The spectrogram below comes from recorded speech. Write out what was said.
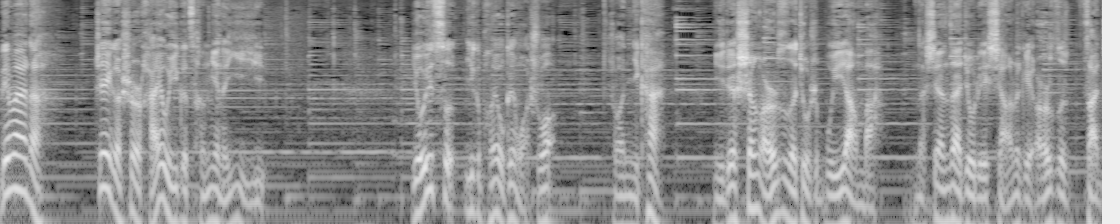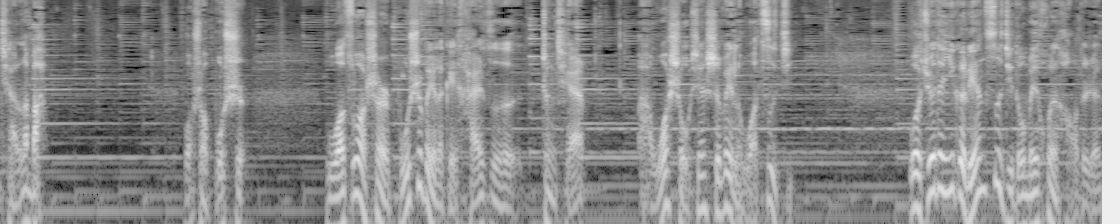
另外呢，这个事儿还有一个层面的意义。有一次，一个朋友跟我说，说你看，你这生儿子的就是不一样吧？那现在就得想着给儿子攒钱了吧？我说不是。我做事儿不是为了给孩子挣钱，啊，我首先是为了我自己。我觉得一个连自己都没混好的人，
